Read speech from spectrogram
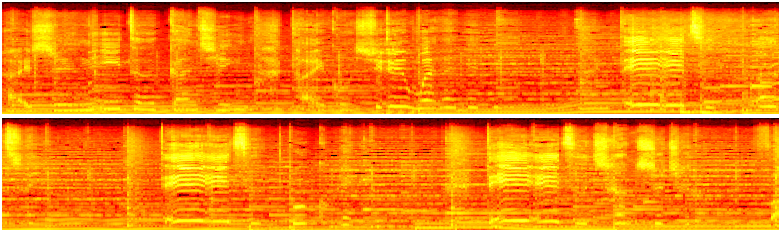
还是你的感情太过虚伪？第一次喝醉，第一次不归，第一次尝试着放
